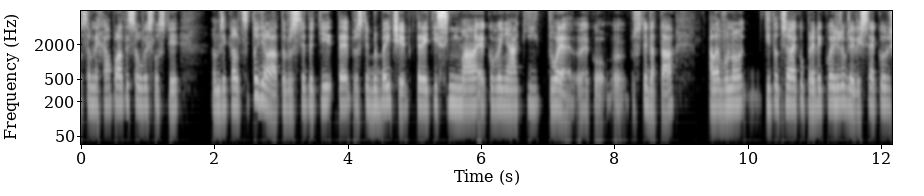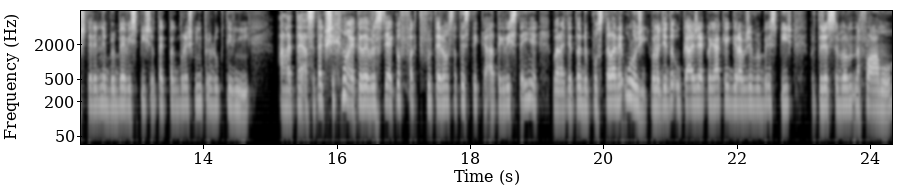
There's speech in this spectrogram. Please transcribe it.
jsem nechápala ty souvislosti, a on říkal, co to dělá? To prostě to, ti, to je prostě blbej čip, který ti snímá jakoby nějaký tvoje jako e, prostě data, ale ono ti to třeba jako predikuje, že dobře, když se jako čtyři dny blbě vyspíš, no, tak pak budeš mít produktivní. Ale to je asi tak všechno, jako to je prostě jako fakt furt jenom statistika a ty když stejně, ona tě to do postele neuloží, ono ti to ukáže jako nějaký graf, že blbě spíš, protože jsi byl na flámu,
